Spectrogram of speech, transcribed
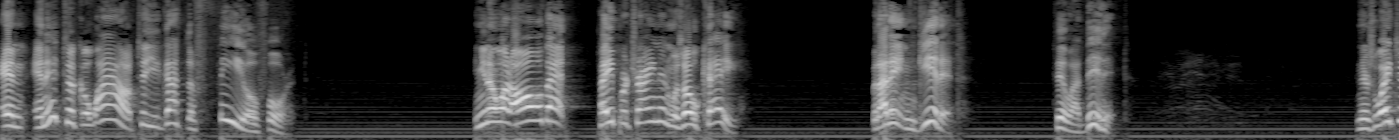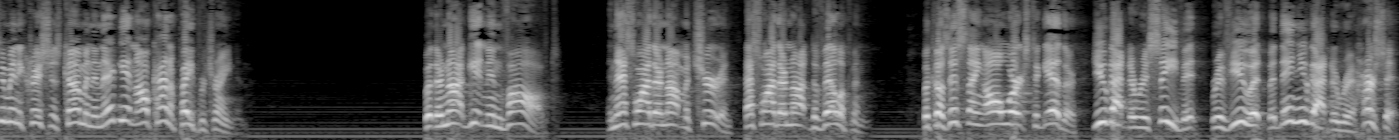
and, and it took a while till you got the feel for it. And you know what? All that paper training was okay. But I didn't get it till I did it. And there's way too many Christians coming and they're getting all kind of paper training but they're not getting involved. And that's why they're not maturing. That's why they're not developing. Because this thing all works together. You got to receive it, review it, but then you got to rehearse it.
